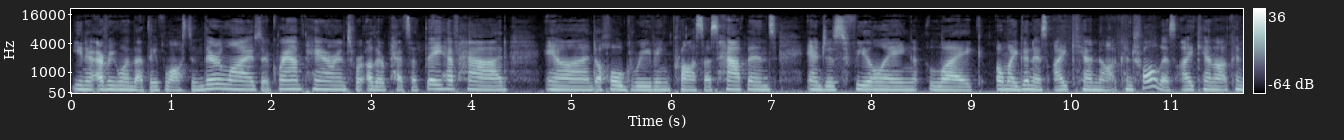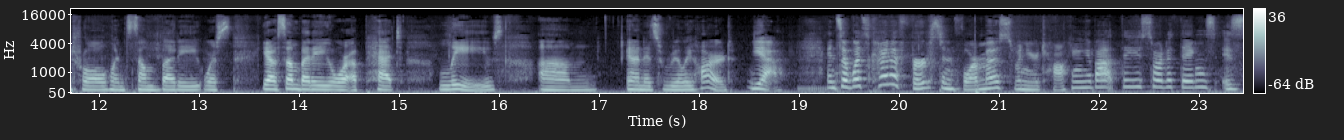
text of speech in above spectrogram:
you know, everyone that they've lost in their lives, their grandparents, or other pets that they have had. And a whole grieving process happens, and just feeling like, oh my goodness, I cannot control this. I cannot control when somebody or, you know, somebody or a pet leaves. Um, and it's really hard. Yeah. And so, what's kind of first and foremost when you're talking about these sort of things is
